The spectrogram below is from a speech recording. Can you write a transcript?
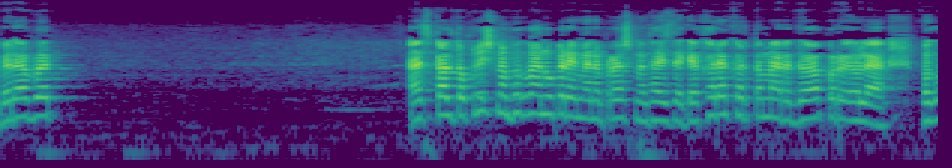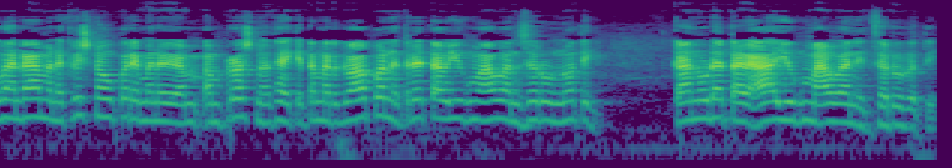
બરાબર? આજકાલ તો કૃષ્ણ ભગવાન ઉપર મને પ્રશ્ન થાય છે કે ખરેખર તમારે દ્વાપર ઓલા ભગવાન રામ અને કૃષ્ણ ઉપર મને આમ પ્રશ્ન થાય કે તમારે દ્વાપર ને ત્રેતા યુગમાં આવવાની જરૂર નહોતી. કાનુડા તારે આ યુગમાં આવવાની જરૂર હતી.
